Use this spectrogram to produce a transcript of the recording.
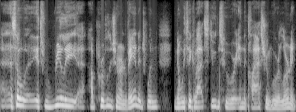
Uh, so it's really a privilege or an advantage when you know we think about students who are in the classroom who are learning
